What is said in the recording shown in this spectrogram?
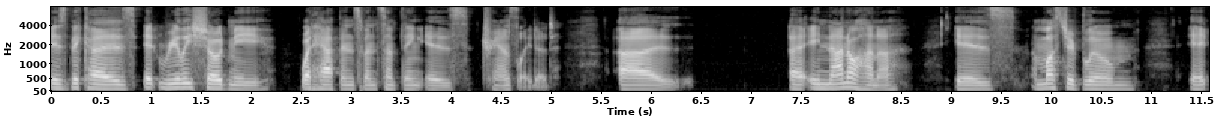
is because it really showed me what happens when something is translated. Uh, a nanohana is a mustard bloom. It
